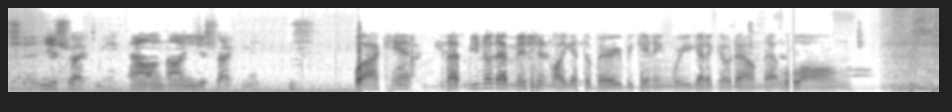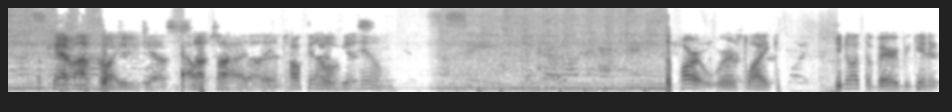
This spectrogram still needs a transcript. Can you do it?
Shit, you just wrecked me. Alan, Alan, you just wrecked me. Well, I can't. That you know that mission like at the very beginning where you got to go down that long Okay, I don't have Call of Like, Duty guests. Not talking about thing. it. I'm talking I will to get him. some. The part where it's like, you know, at the very beginning.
